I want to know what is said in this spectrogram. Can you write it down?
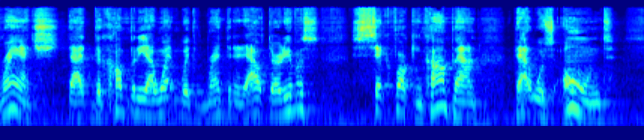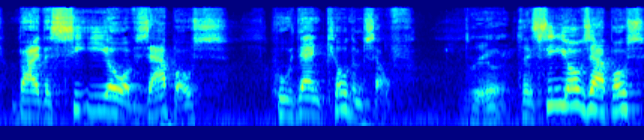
ranch that the company I went with rented it out, 30 of us, sick fucking compound, that was owned by the CEO of Zappos, who then killed himself. Really? So the CEO of Zappos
